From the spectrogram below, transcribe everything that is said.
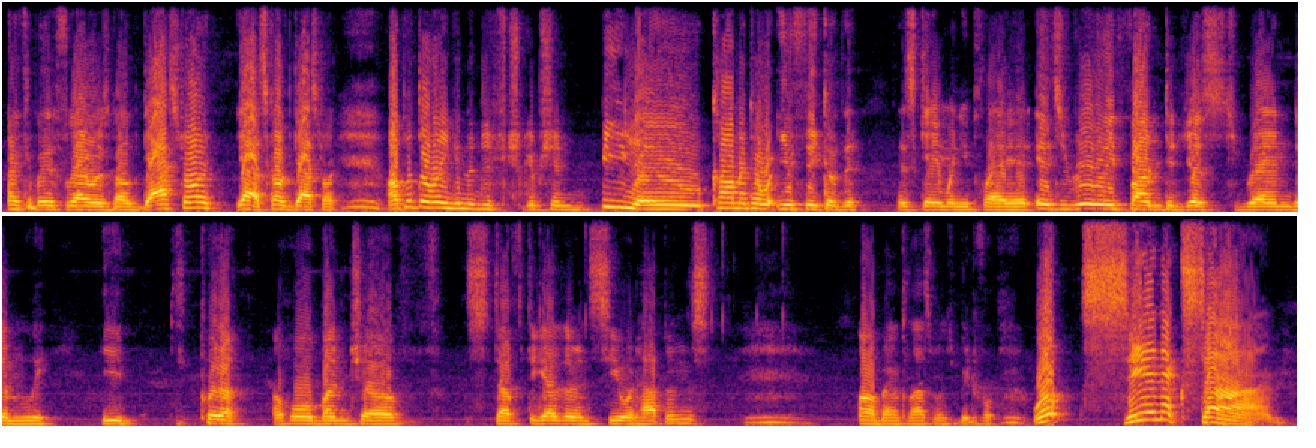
I completely forgot what it's called. Gas Toy? Yeah, it's called Gas Toy. I'll put the link in the description below. Comment on what you think of the, this game when you play it. It's really fun to just randomly he put a, a whole bunch of stuff together and see what happens. Oh, man, Plasma is beautiful. Well, see you next time!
